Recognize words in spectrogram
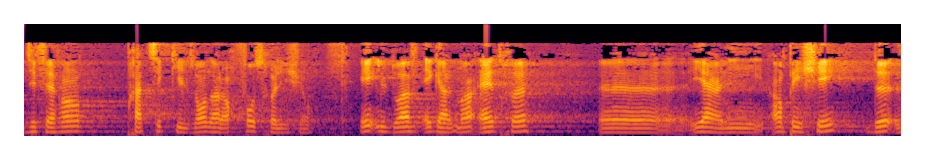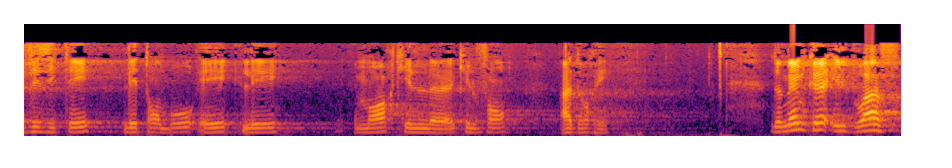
différentes pratiques qu'ils ont dans leur fausse religion. Et ils doivent également être euh, empêchés de visiter les tombeaux et les morts qu'ils vont adorer. De même qu'ils doivent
